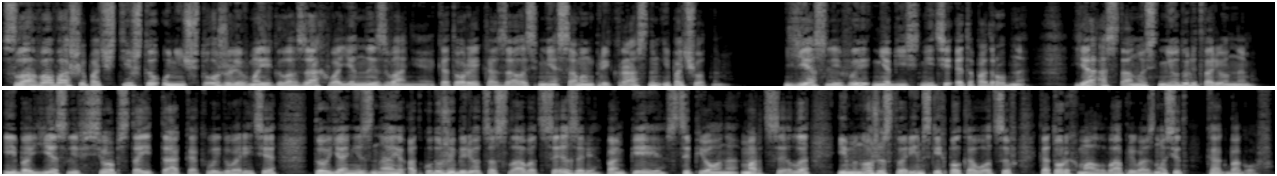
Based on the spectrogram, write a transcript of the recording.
Слова ваши почти что уничтожили в моих глазах военное звание, которое казалось мне самым прекрасным и почетным. Если вы не объясните это подробно, я останусь неудовлетворенным, ибо если все обстоит так, как вы говорите, то я не знаю, откуда же берется слава Цезаря, Помпея, Сципиона, Марцелла и множество римских полководцев, которых молва превозносит как богов.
